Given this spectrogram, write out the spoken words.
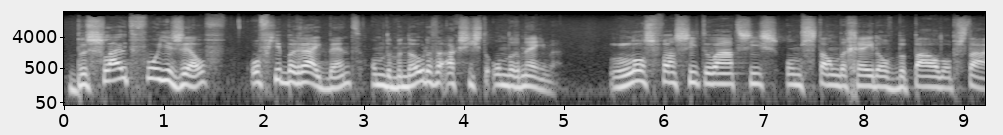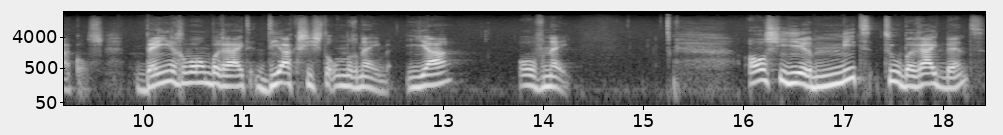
Besluit voor jezelf of je bereid bent om de benodigde acties te ondernemen. Los van situaties, omstandigheden of bepaalde obstakels. Ben je gewoon bereid die acties te ondernemen? Ja of nee? Als je hier niet toe bereid bent,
